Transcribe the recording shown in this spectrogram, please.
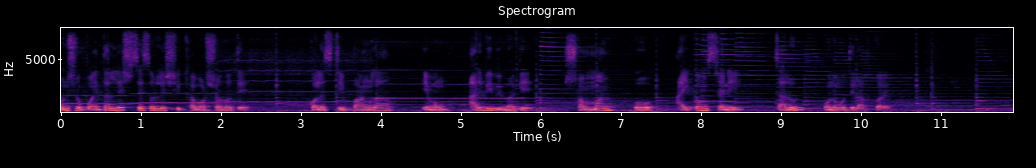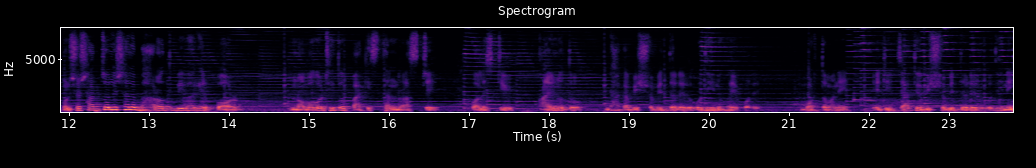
উনিশশো পঁয়তাল্লিশ ছেচল্লিশ শিক্ষাবর্ষ হতে কলেজটি বাংলা এবং আরবি বিভাগে সম্মান ও আইকম শ্রেণি চালুর অনুমতি লাভ করে। উনিশশো সাতচল্লিশ সালে ভারত বিভাগের পর নবগঠিত পাকিস্তান রাষ্ট্রে কলেজটি আইনত ঢাকা বিশ্ববিদ্যালয়ের অধীন হয়ে পড়ে। বর্তমানে এটি জাতীয় বিশ্ববিদ্যালয়ের অধীনে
